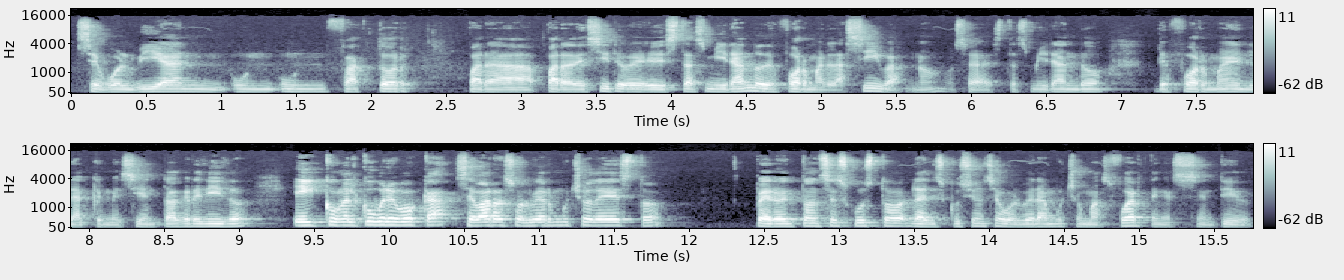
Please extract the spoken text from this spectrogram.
se volvían un, factor para, para, decir, eh, estás mirando de forma lasciva, ¿no? O sea, estás mirando de forma en la que me siento agredido. Y con el cubreboca se va a resolver mucho de esto pero entonces justo la discusión se volverá mucho más fuerte en ese sentido.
